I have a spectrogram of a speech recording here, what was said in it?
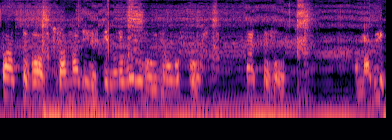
Fatto forza, stamattina stiamo noi, non forza. Fatto forza. Ma qui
